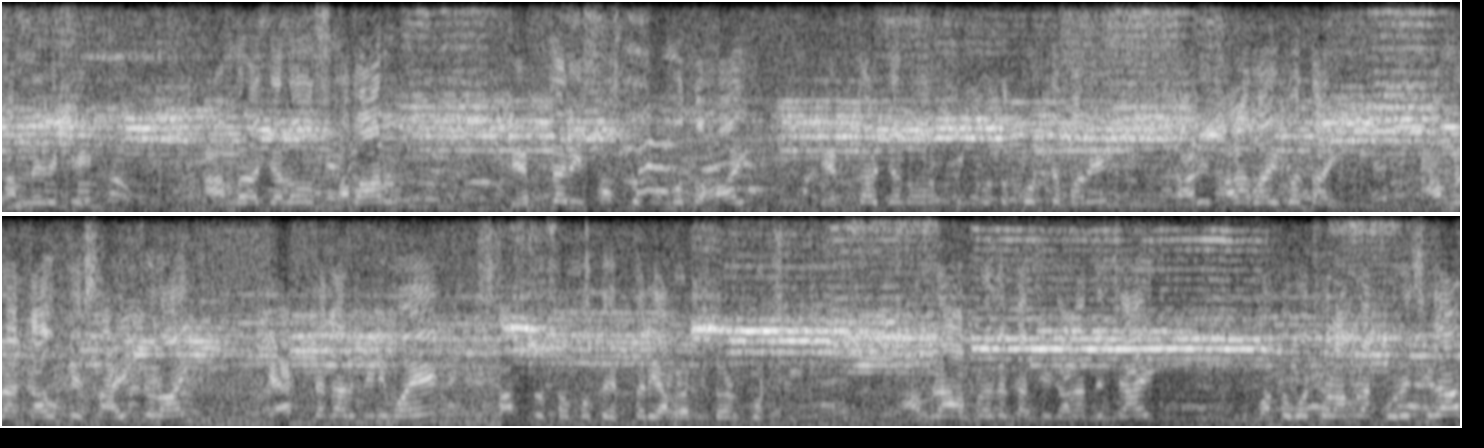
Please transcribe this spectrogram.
সামনে রেখে আমরা যেন সবার ইফতারি স্বাস্থ্যসম্মত হয়, ইফতার যেন ঠিকমতো করতে পারে, তারই ধারাবাহিকতায় আমরা কাউকে সাহায্য নয়, এক টাকার বিনিময়ে স্বাস্থ্যসম্মত ইফতারি আমরা বিতরণ করছি। আমরা আপনাদের কাছে জানাতে চাই, গত বছর আমরা করেছিলাম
